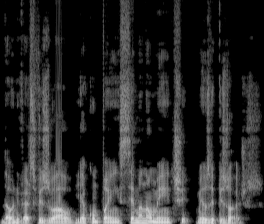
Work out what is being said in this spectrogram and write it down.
da Universo Visual e acompanhem semanalmente meus episódios.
